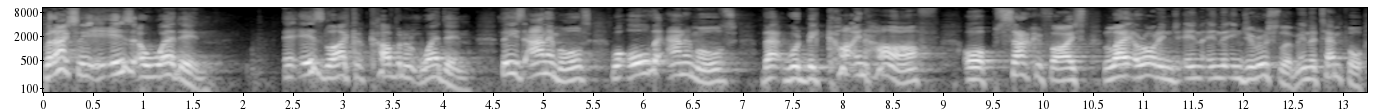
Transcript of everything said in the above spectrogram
But actually, it is a wedding. It is like a covenant wedding. These animals were all the animals that would be cut in half or sacrificed later on in, in, in, the, in, Jerusalem, in the temple.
